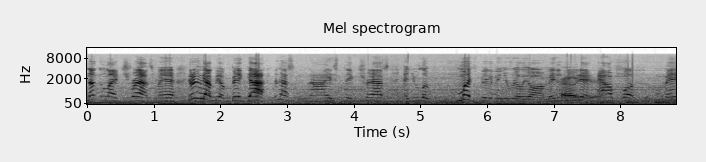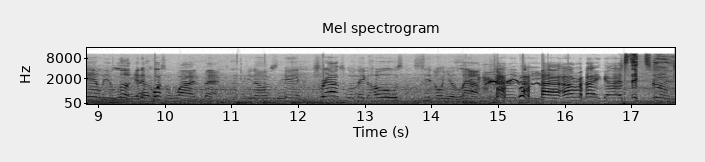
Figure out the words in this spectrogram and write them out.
nothing like traps, man. You don't even gotta be a big guy. Just have some nice thick traps, and you look much bigger than you really are, man. Just Oh, need that yeah. alpha, manly look, and of course a wide back. You know what I'm saying? Traps will make hoes sit on your lap. All right, guys, stay tuned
